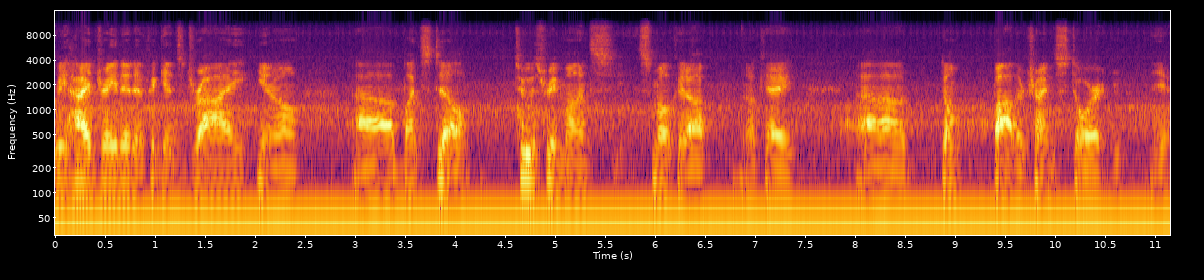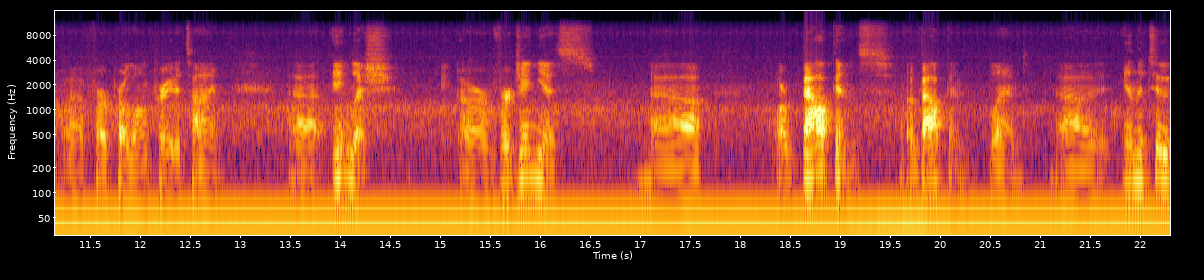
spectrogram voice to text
rehydrate it if it gets dry you know uh, but still two or three months smoke it up okay? Uh, don't bother trying to store it you know, uh, for a prolonged period of time uh, English or Virginias uh, or Balkans, a Balkan blend. Uh, in the two,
